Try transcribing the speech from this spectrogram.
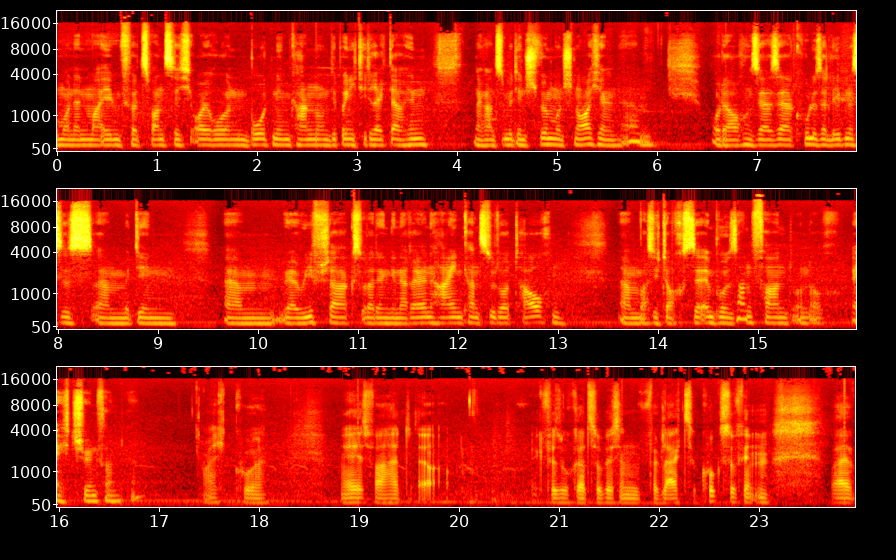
wo man dann mal eben für 20 Euro ein Boot nehmen kann und die bringe ich dir direkt dahin. Und dann kannst du mit denen schwimmen und schnorcheln. Ähm, oder auch ein sehr, sehr cooles Erlebnis ist, ähm, mit den ähm, Reef Sharks oder den generellen Haien kannst du dort tauchen, ähm, was ich doch sehr impulsant fand und auch echt schön fand. Ja. Echt cool. Nee, es war halt, ja. Ich versuche gerade so ein bisschen Vergleich zu Cook zu finden, weil,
